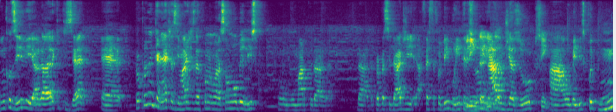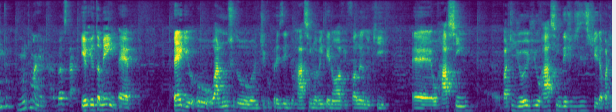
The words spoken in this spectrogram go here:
Inclusive, a galera que quiser, é, procura na internet as imagens da comemoração no obelisco, o, o marco da, da, da própria cidade. A festa foi bem bonita, eles Linda, iluminaram linda. de azul. Sim. A, o obelisco foi muito, muito maneiro, cara. Destaque. Eu, eu também é, pegue o, o anúncio do antigo presidente do Racing em 99 falando que é, o Racing, a partir de hoje, o Racing deixa de existir. A partir,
